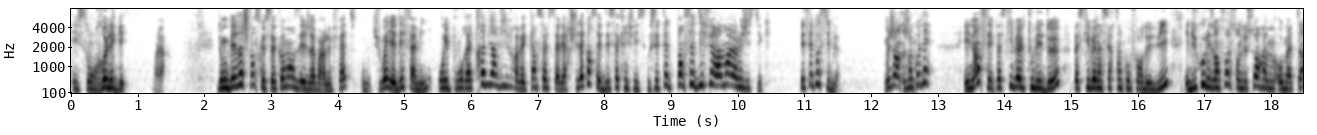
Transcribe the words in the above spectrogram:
ils sont relégués. Donc déjà, je pense que ça commence déjà par le fait où, tu vois, il y a des familles où ils pourraient très bien vivre avec qu'un seul salaire. Je suis d'accord, c'est des sacrifices, ou c'est peut-être penser différemment à la logistique. Mais c'est possible. Moi, j'en connais. Et non, c'est parce qu'ils veulent tous les deux, parce qu'ils veulent un certain confort de vie. Et du coup, les enfants sont du soir au matin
